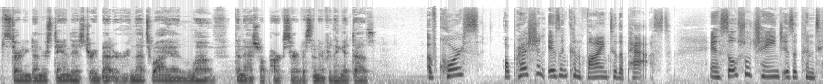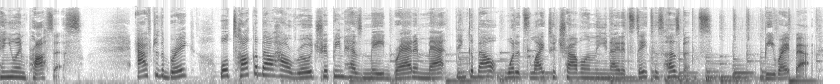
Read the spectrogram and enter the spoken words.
starting to understand history better. And that's why I love the National Park Service and everything it does. Of course, oppression isn't confined to the past, and social change is a continuing process. After the break, we'll talk about how road tripping has made Brad and Matt think about what it's like to travel in the United States as husbands. Be right back.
